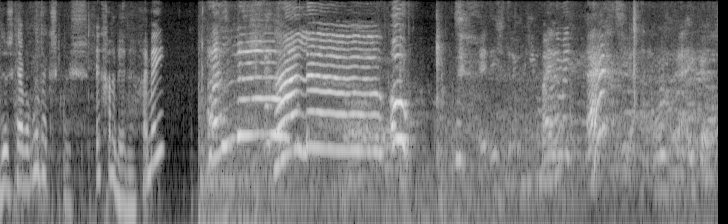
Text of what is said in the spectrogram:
Dus ik heb een goed excuus. Ik ga naar binnen. Ga je mee? Hallo! Hallo! Oh! Het is druk hier. Bijna met... Echt? Kijkers.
